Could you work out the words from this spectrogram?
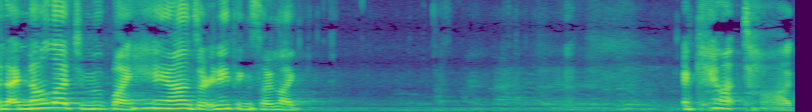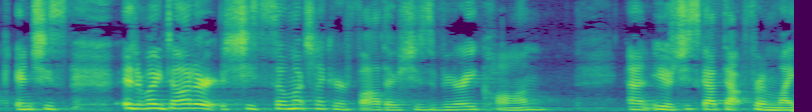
and I'm not allowed to move my hands or anything. So I'm like, I can't talk. And she's, and my daughter, she's so much like her father. She's very calm. And, you know, she's got that from my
